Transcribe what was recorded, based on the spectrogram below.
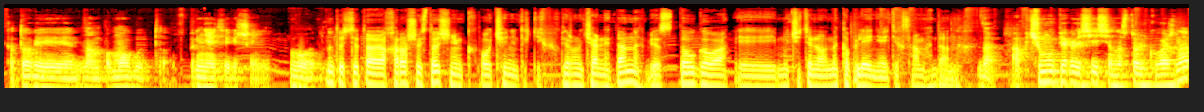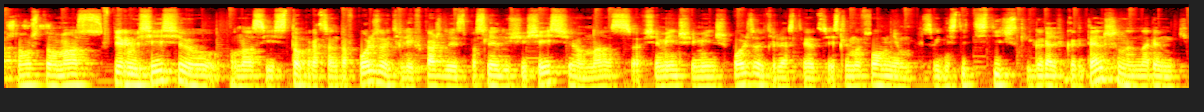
которые нам помогут помогут в принятии решений. Вот. Ну, то есть это хороший источник получения таких первоначальных данных без долгого и мучительного накопления этих самых данных. Да. А почему первая сессия настолько важна? Потому что у нас в первую сессию у нас есть 100% пользователей, в каждую из последующих сессий у нас все меньше и меньше пользователей остается. Если мы вспомним среднестатистический график ретеншена на рынке,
